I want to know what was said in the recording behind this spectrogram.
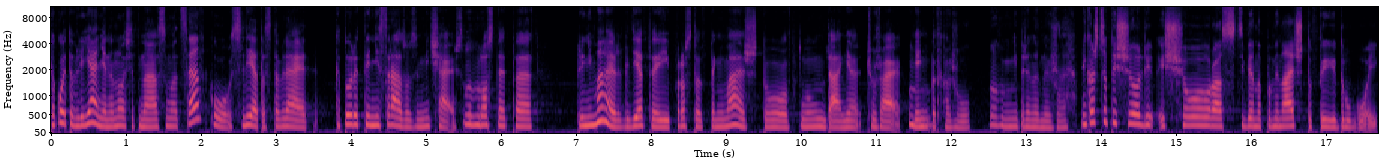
какое-то влияние наносит на самооценку, след оставляет, который ты не сразу замечаешь. Ты просто это принимаешь где-то и просто понимаешь, что, ну да, я чужая, я не подхожу, не принадлежу. Мне кажется, это еще еще раз тебе напоминает, что ты другой.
